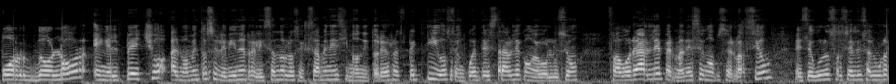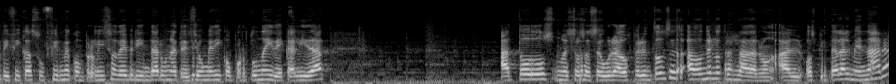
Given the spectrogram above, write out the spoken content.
por dolor en el pecho. Al momento se le vienen realizando los exámenes y monitoreos respectivos. Se encuentra estable con evolución favorable, permanece en observación. El Seguro Social de Salud ratifica su firme compromiso de brindar una atención médica oportuna y de calidad a todos nuestros asegurados. Pero entonces, ¿a dónde lo trasladaron? ¿Al Hospital Almenara?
